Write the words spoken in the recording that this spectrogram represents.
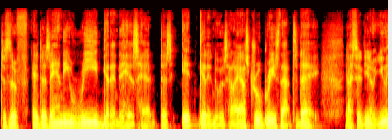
Does, it, eh, does Andy Reid get into his head? Does it get into his head? I asked Drew Brees that today. I said, you know, you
